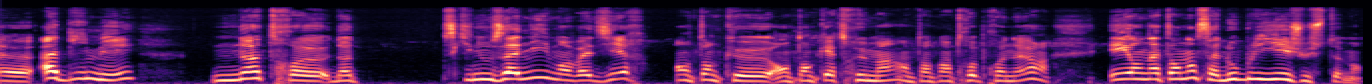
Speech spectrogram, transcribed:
euh, abîmer notre, notre ce qui nous anime, on va dire, en tant qu'être humain, en tant qu'entrepreneur, et on a tendance à l'oublier justement.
